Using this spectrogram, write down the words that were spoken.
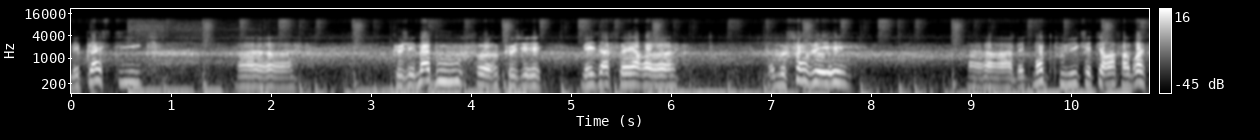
mes plastiques, euh, que j'ai ma bouffe, que j'ai mes affaires euh, pour me changer, euh, vêtements de pluie, etc. Enfin bref,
